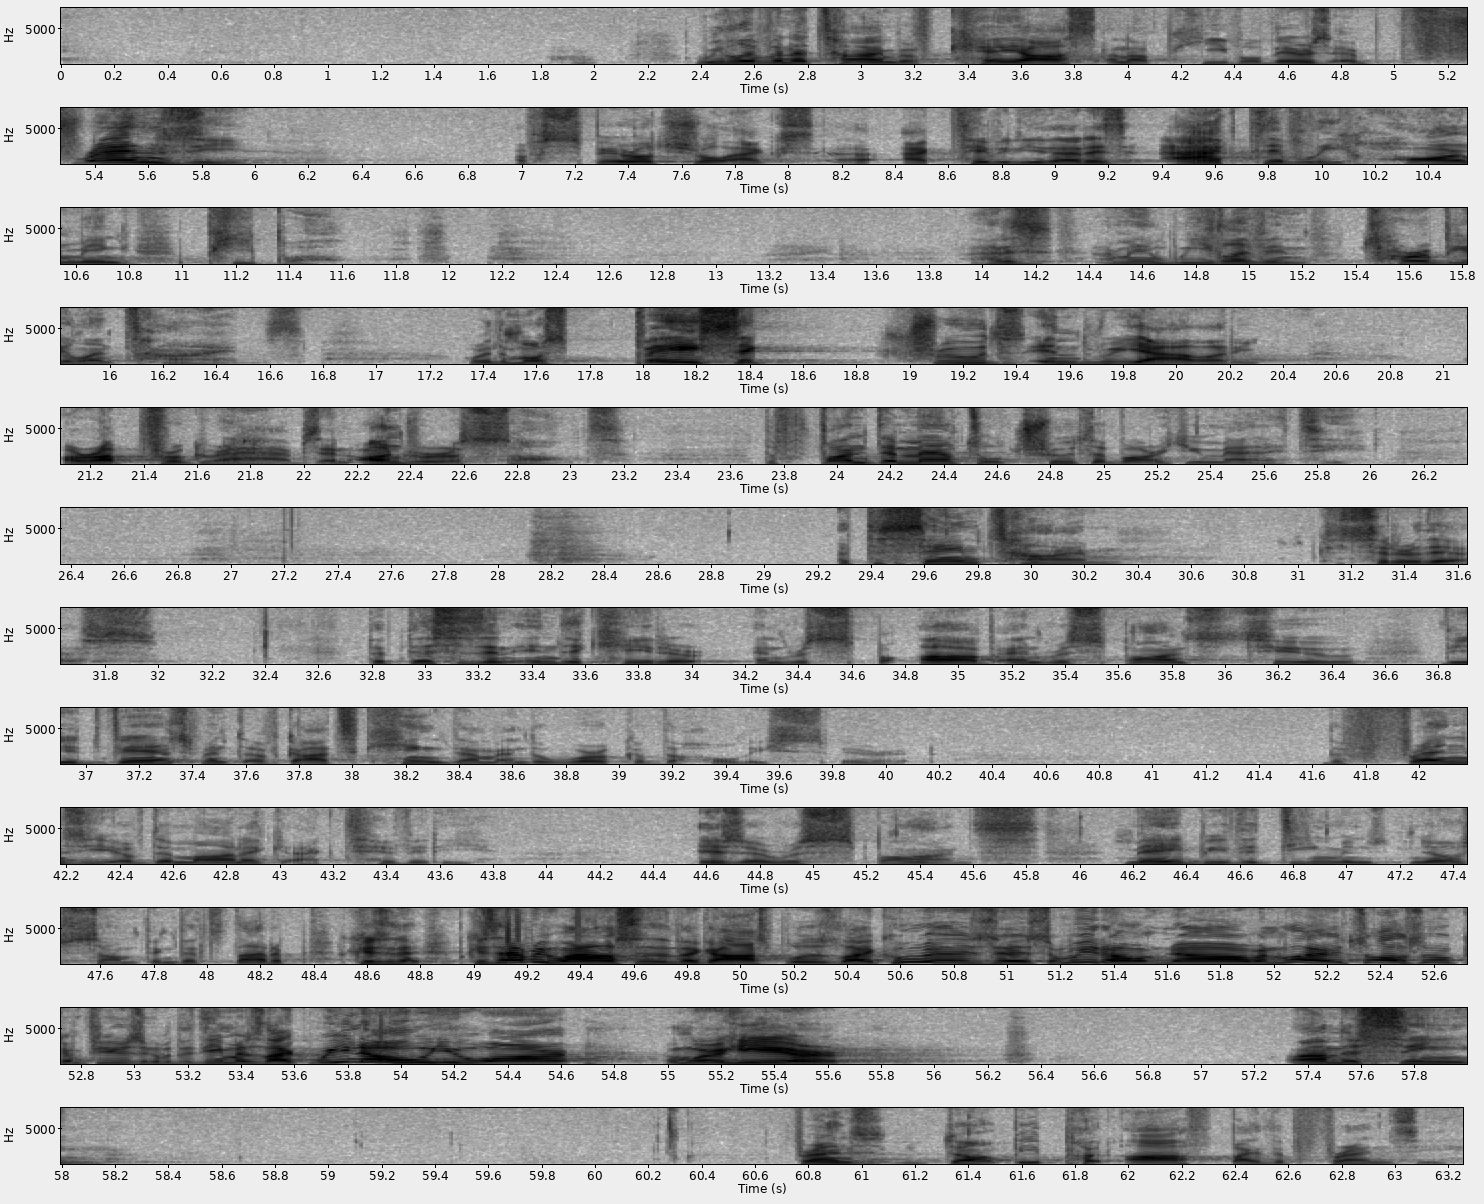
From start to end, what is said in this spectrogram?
We live in a time of chaos and upheaval. There's a frenzy of spiritual uh, activity that is actively harming people. That is, I mean, we live in turbulent times where the most basic truths in reality are up for grabs and under assault. The fundamental truth of our humanity. At the same time, consider this that this is an indicator and of and response to the advancement of God's kingdom and the work of the Holy Spirit. The frenzy of demonic activity is a response. Maybe the demons know something that's not a, because, because everyone else in the gospel is like, who is this? And we don't know. And it's all so confusing. But the demon's like, we know who you are, and we're here on the scene. Friends, don't be put off by the frenzy,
